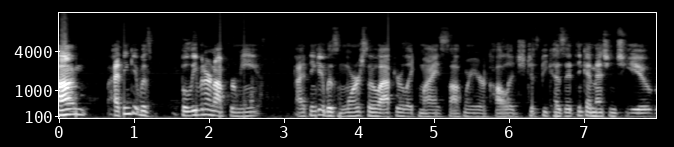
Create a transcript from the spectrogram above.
Um i think it was believe it or not for me I think it was more so after like my sophomore year of college, just because I think I mentioned to you,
